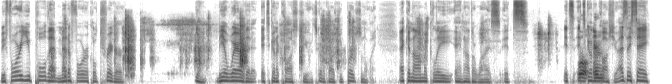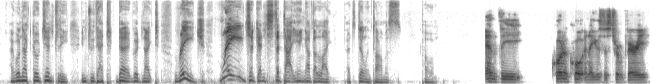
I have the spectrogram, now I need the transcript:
before you pull that metaphorical trigger, yeah, be aware that it, it's going to cost you. It's going to cost you personally, economically, and otherwise. It's it's it's Well, going to cost you. As they say, I will not go gently into that good night. Rage, rage against the dying of the light. That's Dylan Thomas poem. And the quote unquote, and I use this term very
